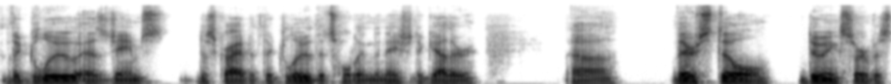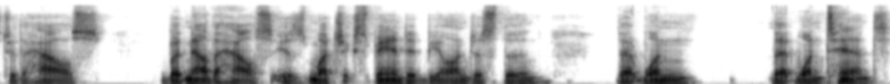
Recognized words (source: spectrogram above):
the glue, as James described it, the glue that's holding the nation together. Uh, they're still doing service to the house, but now the house is much expanded beyond just the that one that one tent.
